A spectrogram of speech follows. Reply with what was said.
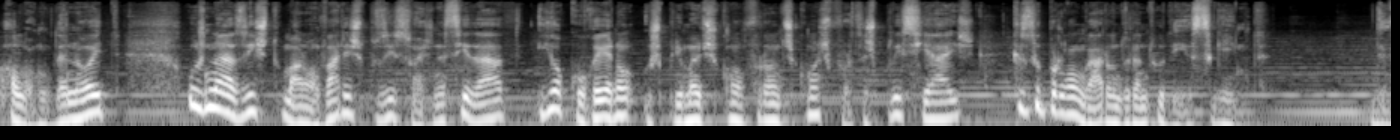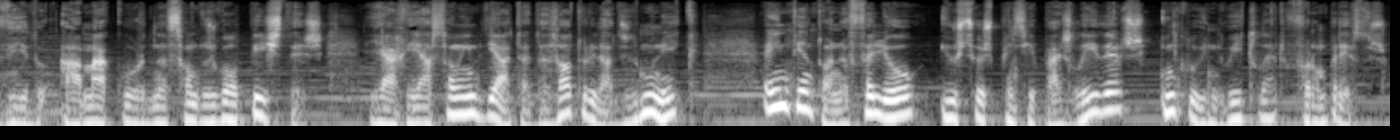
Ao longo da noite, os nazis tomaram várias posições na cidade e ocorreram os primeiros confrontos com as forças policiais que se prolongaram durante o dia seguinte. Devido à má coordenação dos golpistas e à reação imediata das autoridades de Munique, a intentona falhou e os seus principais líderes, incluindo Hitler, foram presos.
